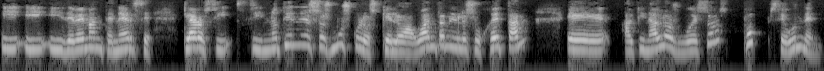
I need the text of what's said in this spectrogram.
y, debe mantenerse. Claro, si, si no tienen esos músculos que lo aguantan y lo sujetan, eh, al final los huesos se hunden.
